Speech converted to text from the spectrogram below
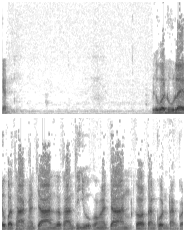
กัน หรือว่าดูแลอุปถากอาจารย์ สถานที่อยู่ของอาจารย์ก็ต่างคนต่างก็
